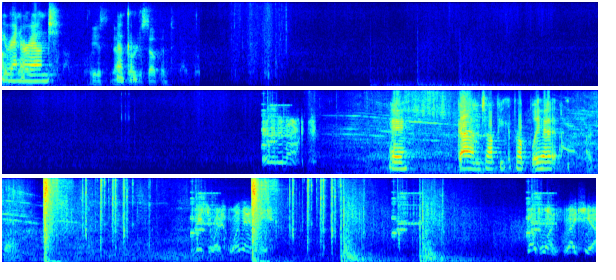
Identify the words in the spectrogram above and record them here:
He ran floor. around. He just no, Okay. door just opened. Enemy marked. Hey, guy on top you could probably hit. I can. Visual. One enemy. Got one right here.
